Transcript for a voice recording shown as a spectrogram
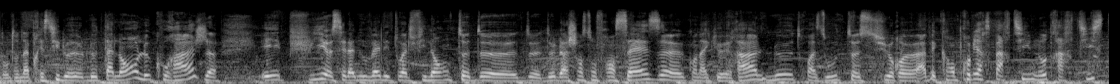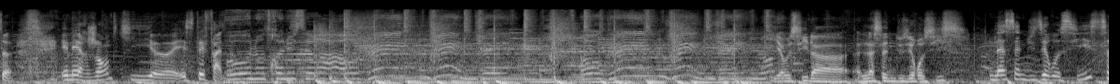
dont on apprécie le, talent, le courage. Et puis, c'est la nouvelle étoile filante de, la chanson française qu'on accueillera le 3 août sur, avec en première partie une autre artiste émergente qui est Stéphane. Oh, notre sera Il y a aussi la, la scène du 06 la scène du 06,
